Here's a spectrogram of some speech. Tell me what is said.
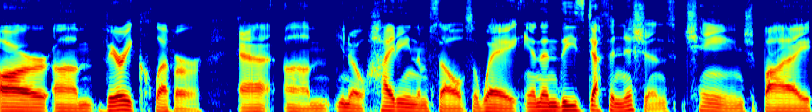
are um, very clever at um, you know hiding themselves away, and then these definitions change by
